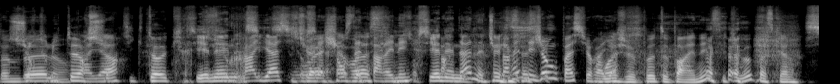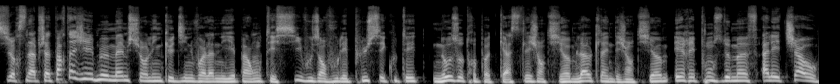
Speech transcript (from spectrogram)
Bumble, sur Twitter, Raya. sur TikTok, CNN, sur Raya si sur- tu as la sur- chance voilà, d'être parrainé. sur CNN. Par Dan, tu parraines des gens ou pas sur Raya? Moi, je peux te parrainer si tu veux, Pascal. sur Snapchat. Partagez-le même sur LinkedIn. Voilà, n'ayez pas honte. Et si vous en voulez plus, écoutez nos autres podcasts, Les Gentilhommes, l'Outline des Gentilhommes et Réponse de Meuf. Allez, ciao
